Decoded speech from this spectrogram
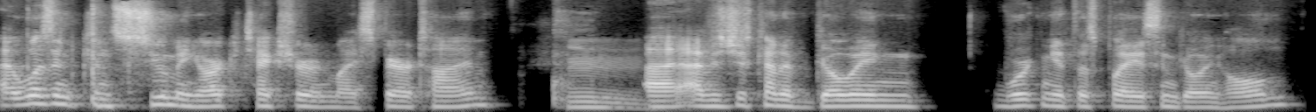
I wasn't consuming architecture in my spare time. Mm. Uh, I was just kind of going working at this place and going home.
